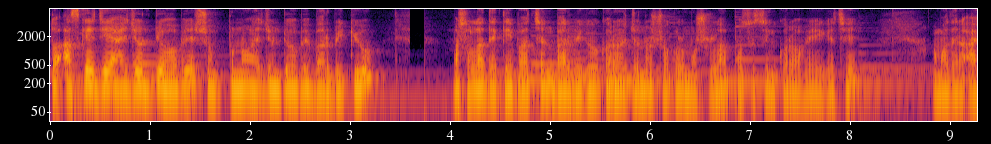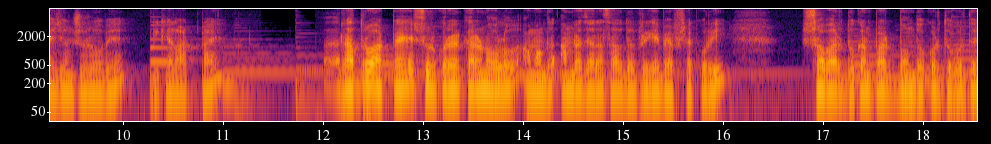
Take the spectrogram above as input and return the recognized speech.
তো আজকের যে আয়োজনটি হবে, সম্পূর্ণ আয়োজনটি হবে বার্বিকিউ মশলা দেখতেই পাচ্ছেন বার্বিকিউ করার জন্য সকল মশলা প্রসেসিং করা হয়ে গেছে। আমাদের আয়োজন শুরু হবে বিকেল আটটায়। রাত্র আটটায় শুরু করার কারণ হলো, আমাদের, আমরা যারা সাউথ আফ্রিকায় ব্যবসা করি, সবার দোকানপাট বন্ধ করতে করতে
